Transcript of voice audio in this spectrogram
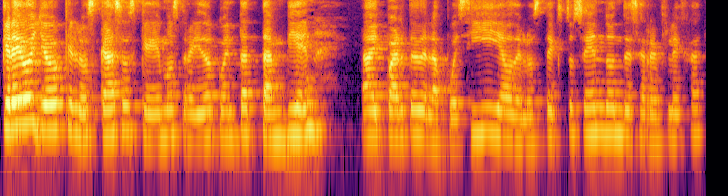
creo yo que los casos que hemos traído a cuenta también hay parte de la poesía o de los textos en donde se refleja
